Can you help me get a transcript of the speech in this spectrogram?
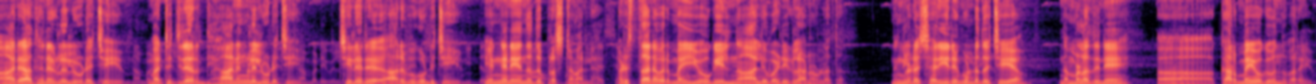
ആരാധനകളിലൂടെ ചെയ്യും മറ്റു ചിലർ ധ്യാനങ്ങളിലൂടെ ചെയ്യും ചിലര് അറിവ് കൊണ്ട് ചെയ്യും. എങ്ങനെയെന്നത് പ്രശ്നമല്ല. അടിസ്ഥാനപരമായി യോഗയിൽ നാല് വഴികളാണുള്ളത്. നിങ്ങളുടെ ശരീരം കൊണ്ടത് ചെയ്യാം നമ്മളതിനെ കർമ്മയോഗം എന്ന് പറയും.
